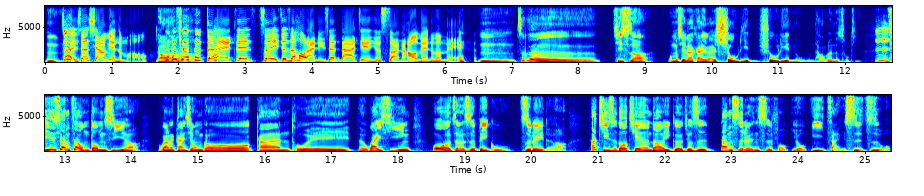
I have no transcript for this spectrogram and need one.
嗯，就很像下面的毛，啊就是对，这所以就是后来女生大家建议就算了，好像没那么美。嗯，这个其实啊，我们现在开始来收敛收敛我们讨论的主题。嗯其实像这种东西哈、不管是看胸口、看腿的外形，或者是屁股之类的哈、它其实都牵涉到一个，就是当事人是否有意展示自我，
